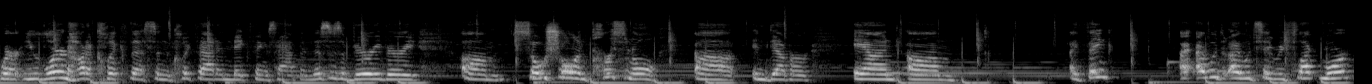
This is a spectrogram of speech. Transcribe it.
where you learn how to click this and click that and make things happen. This is a very very um, social and personal uh, endeavor. And um, i think I, I would I would say reflect more,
